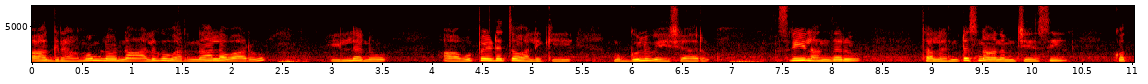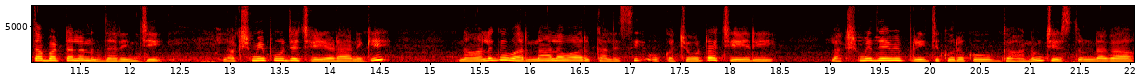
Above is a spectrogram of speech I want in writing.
ఆ గ్రామంలో నాలుగు వర్ణాల వారు ఇళ్ళను ఆవు పేడతో అలికి ముగ్గులు వేశారు. స్త్రీలందరూ తలంటు స్నానం చేసి కొత్త బట్టలను ధరించి లక్ష్మీ పూజ చేయడానికి నాలుగు వర్ణాల వారు కలిసి ఒకచోట చేరి లక్ష్మీదేవి ప్రీతి కొరకు గానం చేస్తుండగా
